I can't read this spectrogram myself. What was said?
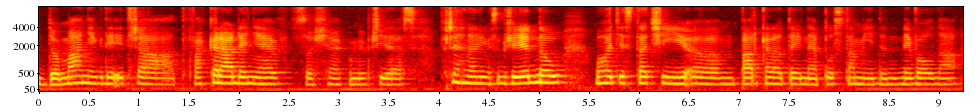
doma, někdy i třeba dvakrát denně, což je, jako mi přijde přehnaný. Myslím, že jednou bohatě stačí um, párkrát týdne plus tam mít dny volna.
